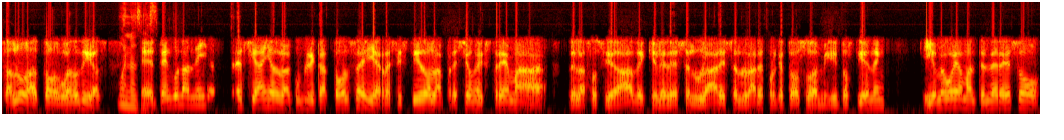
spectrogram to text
Saludos a todos, buenos días. Buenos Eh, tengo una niña de 13 años, va a cumplir 14 y ha resistido la presión extrema de la sociedad de que le dé celulares, celulares porque todos sus amiguitos tienen. Y yo me voy a mantener eso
